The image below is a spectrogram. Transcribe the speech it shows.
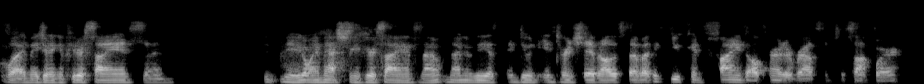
well, I majored in computer science and maybe got my master's in computer science and I'm, I'm going to be a, an internship and all this stuff. I think you can find alternative routes into software.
